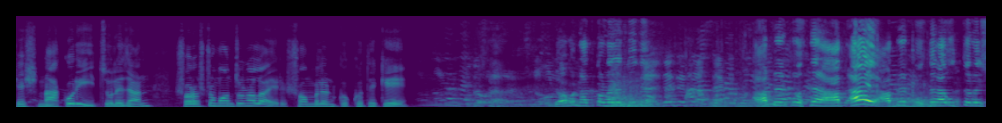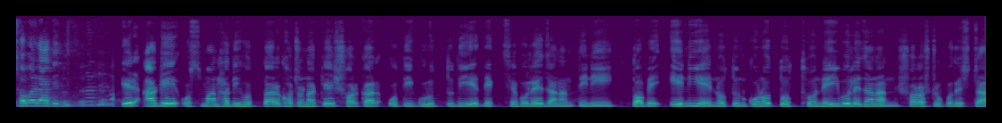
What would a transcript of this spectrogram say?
শেষ না করেই চলে যান স্বরাষ্ট্র মন্ত্রণালয়ের সম্মেলন কক্ষ থেকে। জগন্নাথ কলেজে যদি আপনার প্রশ্নের আপনার প্রশ্নের উত্তরে সবাই আগে দিচ্ছে। এর আগে ওসমান হাদি হত্যার ঘটনাকে সরকার অতি গুরুত্ব দিয়ে দেখছে বলে জানান তিনি। তবে এ নিয়ে নতুন কোনো তথ্য নেই বলে জানান স্বরাষ্ট্র উপদেষ্টা।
